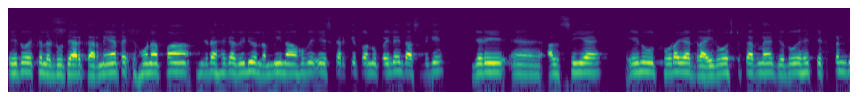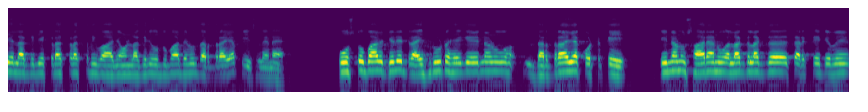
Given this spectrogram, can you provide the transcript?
ਇਹ ਤੋਂ ਇੱਕ ਲੱਡੂ ਤਿਆਰ ਕਰਨੇ ਆ ਤੇ ਹੁਣ ਆਪਾਂ ਜਿਹੜਾ ਹੈਗਾ ਵੀਡੀਓ ਲੰਮੀ ਨਾ ਹੋਵੇ, ਇਸ ਕਰਕੇ ਤੁਹਾਨੂੰ ਪਹਿਲਾਂ ਹੀ ਦੱਸ ਦਈਏ ਜਿਹੜੀ ਅਲਸੀ ਹੈ, ਇਹਨੂੰ ਥੋੜਾ ਜਿਹਾ ਡਰਾਈ ਰੋਸਟ ਕਰਨਾ ਹੈ। ਜਦੋਂ ਇਹ ਚਿਟਕਣ ਜੇ ਲੱਗ ਜੇ, ਕੜਕ ਕੜਕ ਦੀ ਆਵਾਜ਼ ਆਉਣ ਲੱਗ ਜੇ, ਉਦੋਂ ਬਾਅਦ ਇਹਨੂੰ ਦਰਦਰਾ ਜਿਹਾ ਪੀਸ ਲੈਣਾ ਹੈ। ਉਸ ਤੋਂ ਬਾਅਦ ਜਿਹੜੇ ਡਰਾਈ ਫਰੂਟ ਹੈਗੇ, ਇਹਨਾਂ ਨੂੰ ਦਰਦਰਾ ਜਿਹਾ ਕੁੱਟ ਕੇ, ਇਹਨਾਂ ਨੂੰ ਸਾਰਿਆਂ ਨੂੰ ਅਲੱਗ-ਅਲੱਗ ਕਰਕੇ ਜਿਵੇਂ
